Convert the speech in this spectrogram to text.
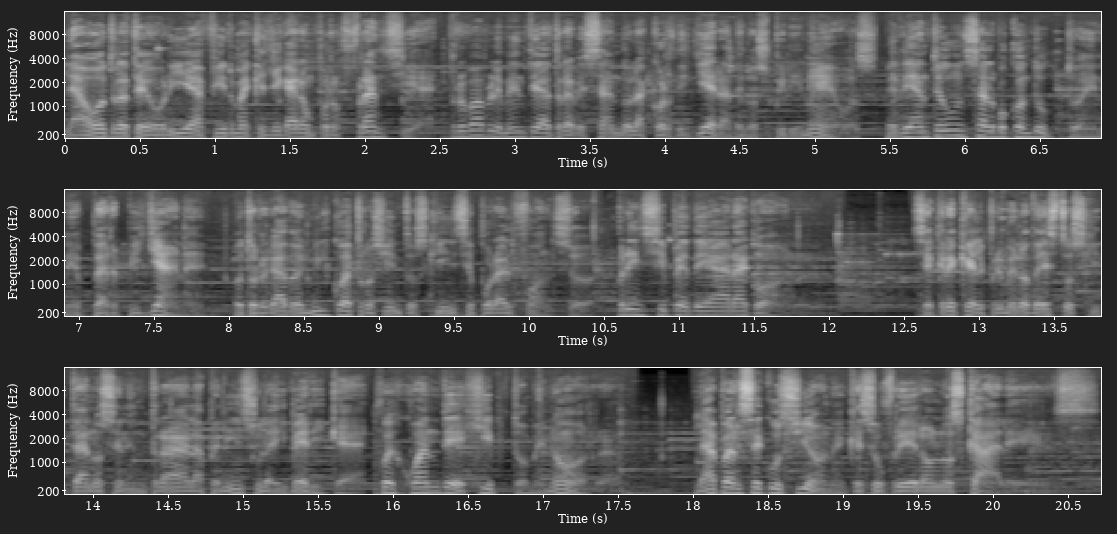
La otra teoría afirma que llegaron por Francia, probablemente atravesando la cordillera de los Pirineos, mediante un salvoconducto en Perpignan, otorgado en 1415 por Alfonso, príncipe de Aragón. Se cree que el primero de estos gitanos en entrar a la península ibérica fue Juan de Egipto Menor. La persecución que sufrieron los cales.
